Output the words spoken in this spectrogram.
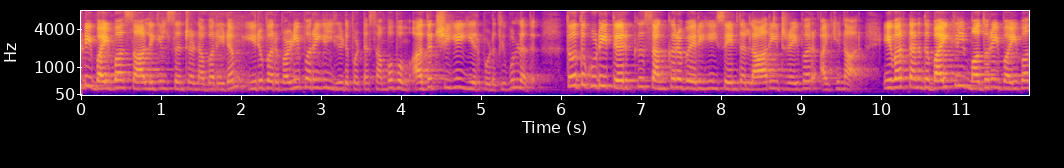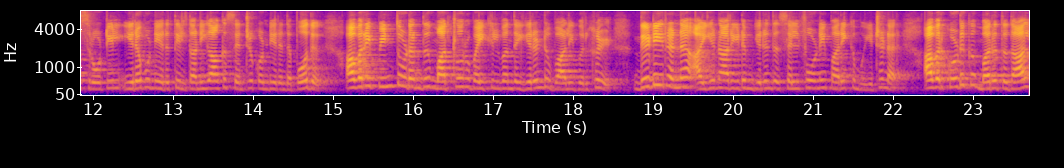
தூத்துக்குடி பைபாஸ் சாலையில் சென்ற நபரிடம் இருவர் வழிப்பறையில் ஈடுபட்ட சம்பவம் அதிர்ச்சியை ஏற்படுத்தியுள்ளது. தூத்துக்குடி தெற்கு சங்கரவேரியை சேர்ந்த லாரி டிரைவர் ஐயனார். இவர் தனது பைக்கில் மதுரை பைபாஸ் ரோட்டில் இரவு நேரத்தில் தனியாக சென்று கொண்டிருந்த போது அவரை பின்தொடர்ந்து மற்றொரு பைக்கில் வந்த இரண்டு வாலிபர்கள் திடீரென ஐயனாரிடம் இருந்து செல்போனை பறிக்க முயன்றனர். அவர் கொடுக்க மறுத்ததால்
